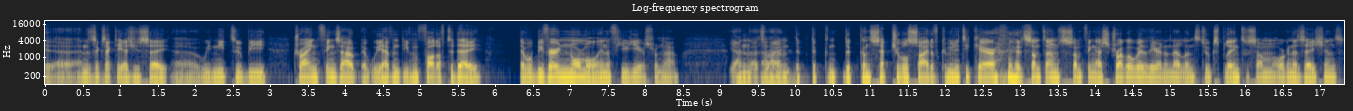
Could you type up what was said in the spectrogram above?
uh, and it's exactly as you say uh, we need to be trying things out that we haven't even thought of today that will be very normal in a few years from now. Yeah, and that's um, right. the, the, con- the conceptual side of community care it's sometimes something i struggle with here in the netherlands to explain to some organizations.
